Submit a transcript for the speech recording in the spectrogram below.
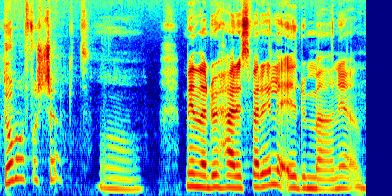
De har forsøkt. Mener du her i Sverige eller i Rumänien?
